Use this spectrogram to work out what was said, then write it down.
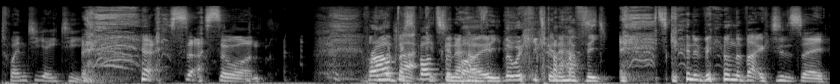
2018. yes, that's the one. Proudly it's sponsored gonna by have the, the WikiCast. It's going to have the. It's going to be on the back. It's going to say,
